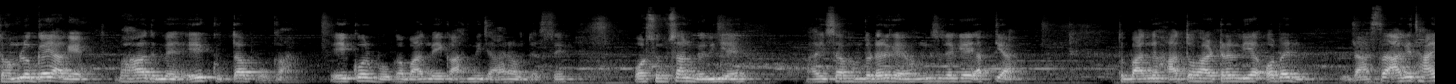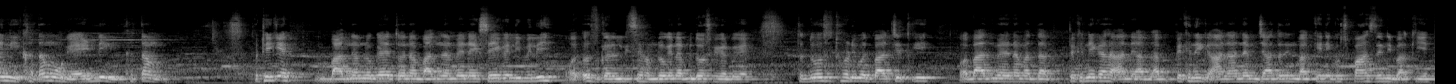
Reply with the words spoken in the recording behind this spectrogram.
तो हम लोग गए आगे, बाद में एक कुत्ता भोंका। एक और भूखा बाद में एक आदमी जा रहा उधर से, और सुनसान गली है। भाई साहब, हम तो डर गए, हमने सोचा कि अब क्या? तो बाद में हाथों हाथ टर्न लिया, और भाई रास्ता आगे था ही नहीं, ख़त्म हो गया एंडिंग ख़त्म। तो ठीक है, बाद में हम लोग गए तो ना बाद में मैंने एक सही गली मिली, और उस गली से हम लोग ना अपने दोस्त के घर पे गए। तो दोस्त थोड़ी बहुत बातचीत की, और बाद में ना मतलब पिकनिक आने, अब पिकनिक आने में ज़्यादा दिन बाकी नहीं, कुछ पाँच दिन ही बाकी है।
